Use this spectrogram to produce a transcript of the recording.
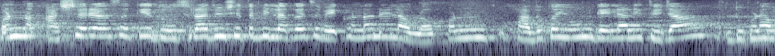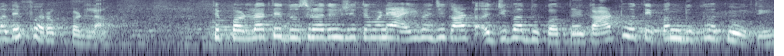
पण आश्चर्य असं की दुसऱ्या दिवशी तर मी लगेच वेखंड नाही लावलं पण पादुका येऊन गेल्या आणि तिच्या दुखण्यामध्ये फरक पडला. ते पडला ते दुसऱ्या दिवशी ते म्हणे आई माझी गाठ अजिबात दुखत नाही. गाठ होती पण दुखत नव्हती.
